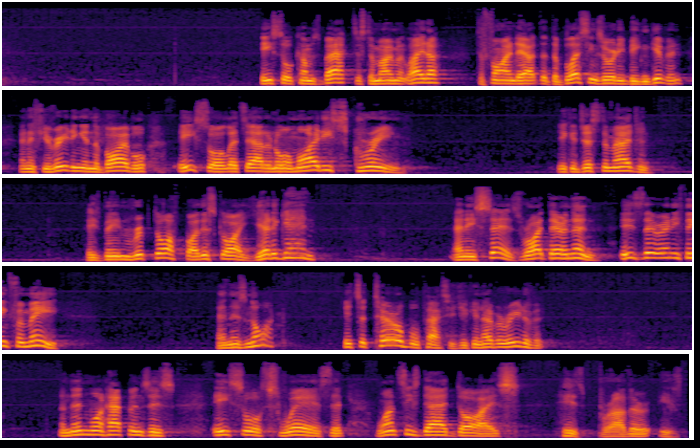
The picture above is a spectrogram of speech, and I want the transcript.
Esau comes back just a moment later to find out that the blessing's already been given and if you're reading in the Bible, Esau lets out an almighty scream. You could just imagine. He's been ripped off by this guy yet again. And he says right there and then, Is there anything for me? And there's not. It's a terrible passage. You can have a read of it. And then what happens is Esau swears that once his dad dies, his brother is.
